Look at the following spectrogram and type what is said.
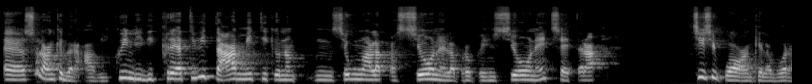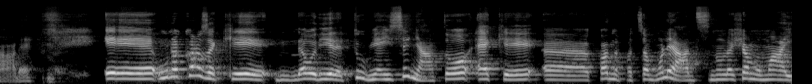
eh, sono anche bravi. Quindi di creatività, metti che una, mh, mm, se uno ha la passione, la propensione, eccetera, ci si può anche lavorare. E una cosa che mm, devo dire tu mi hai insegnato è che eh, quando facciamo le ads non lasciamo mai,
